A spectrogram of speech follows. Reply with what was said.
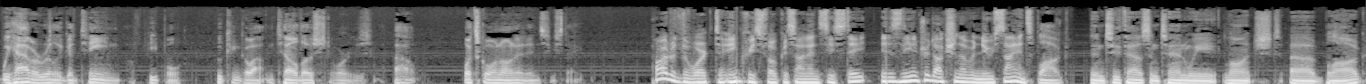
we have a really good team of people who can go out and tell those stories about what's going on at NC State. Part of the work to increase focus on NC State is the introduction of a new science blog. In 2010, we launched a blog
